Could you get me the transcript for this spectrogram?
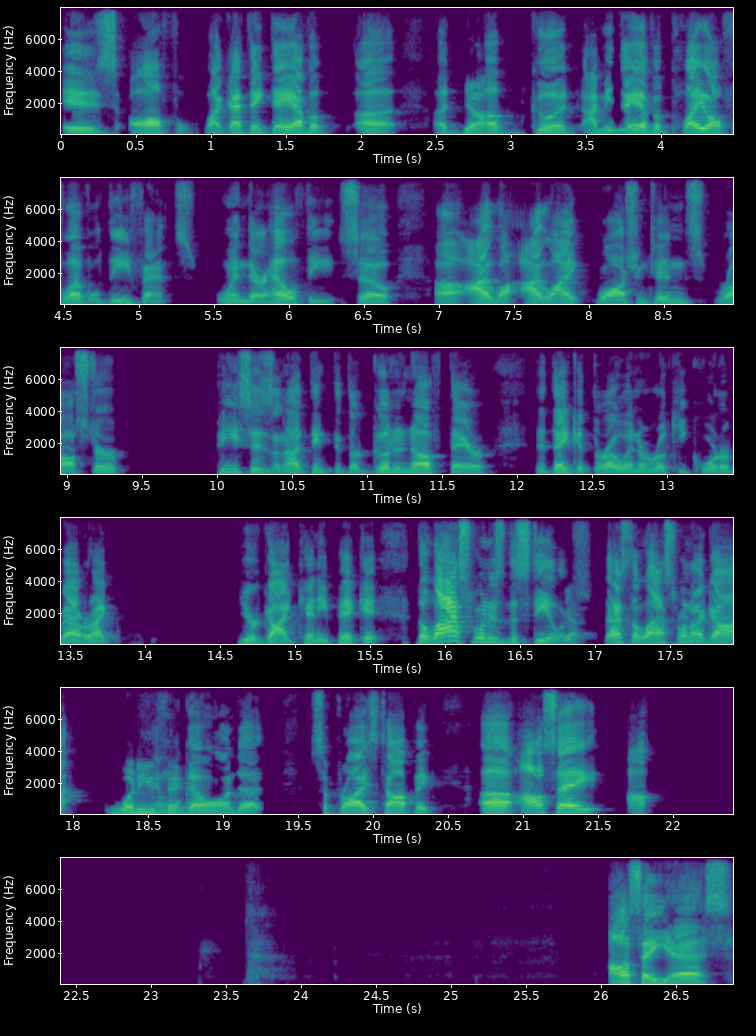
is awful. Like I think they have a a a, Yeah. a good. I mean, they have a playoff level defense when they're healthy. So uh, I li- I like Washington's roster pieces, and I think that they're good enough there that they could throw in a rookie quarterback right. like your guy Kenny Pickett. The last one is the Steelers. That's the last one I got What do you and think? we'll go on to surprise topic. Uh, I'll say, uh, I'll say yes.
